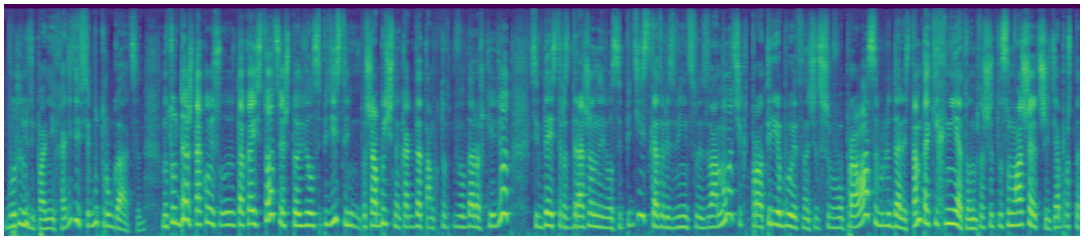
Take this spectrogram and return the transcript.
Будут люди по ней ходить, и все будут ругаться. Но тут даже такой, такая ситуация, что велосипедисты, обычно, когда там кто-то по велодорожке идет, всегда есть раздраженный велосипедист, который звенит свой звоночек, требует, значит, чтобы его права соблюдались. Там таких нету, ну, потому что это сумасшедший. Тебя просто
